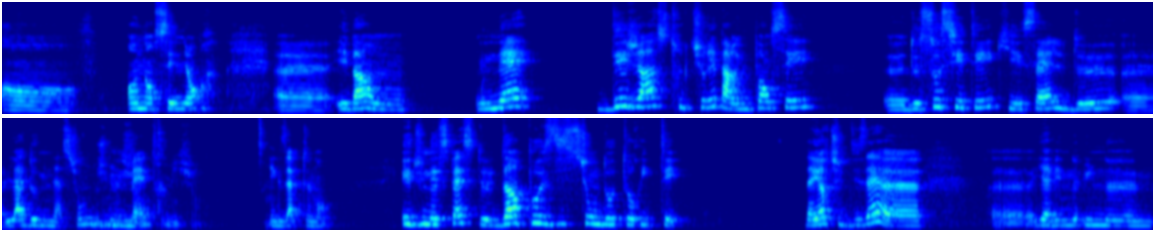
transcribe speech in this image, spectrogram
en, en enseignant, euh, eh ben, on, on est déjà structuré par une pensée euh, de société qui est celle de la domination du Domination, maître. soumission. Exactement. Et d'une espèce d'imposition d'autorité. D'ailleurs, tu te disais, euh, euh, il y avait une, une,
